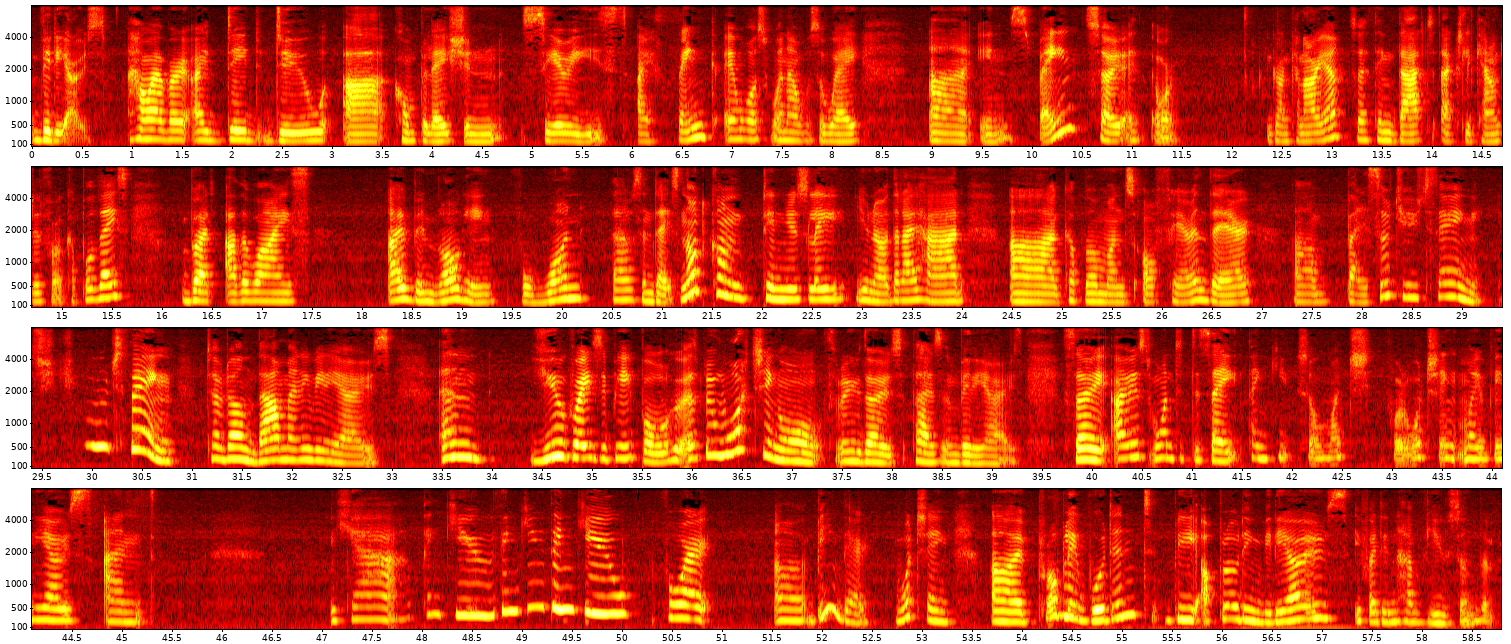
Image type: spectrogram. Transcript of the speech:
videos. However, I did do a compilation series, I think it was when I was away uh, in Spain, so or Gran Canaria, so I think that actually counted for a couple of days. But otherwise, I've been vlogging for 1000 days. Not continuously, you know, that I had a couple of months off here and there. Um, but it's a huge thing. It's a huge thing to have done that many videos. And you crazy people who has been watching all through those thousand videos. So I just wanted to say thank you so much for watching my videos and yeah, thank you, thank you, thank you for uh, being there, watching. I probably wouldn't be uploading videos if I didn't have views on them.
